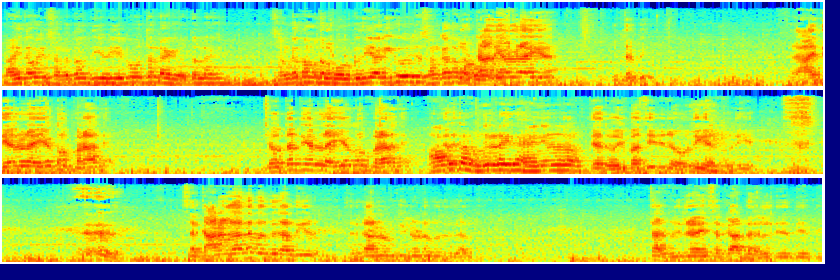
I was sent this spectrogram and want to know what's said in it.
ਲੜਾਈ ਤਾਂ ਉਹ ਸੰਗਤਾਂ ਦੀ ਹੋਈ ਹੈ ਕਿ ਉਧਰ ਲੈ ਗਏ ਉਧਰ ਲੈ ਗਏ। ਸੰਗਤ ਦਾ ਮਤਲਬ ਗੋਲਕ ਦੀ ਆ ਗਈ ਕਿ ਉਹ ਜੇ ਸੰਗਤ ਦਾ ਵੋਟਾਂ ਦੀ ਲੜਾਈ ਹੈ। ਉੱਥੇ ਵੀ। ਰਾਜ ਦੀ ਲੜਾਈ ਹੈ ਫਰਾਕ ਹੈ? ਚੌਧਰ ਦੀ ਲੜਾਈ ਹੈ ਕੋਈ ਫਰਾਕ ਹੈ। ਆਹ ਉਹ ਧਰਮ ਦੀ ਲੜਾਈ ਤਾਂ ਹੈ ਨਹੀਂ ਉਹਨਾਂ ਨਾਲ। ਜੇ ਦੋਈ ਪਾਸੀ ਦੀ ਹੋਦੀ ਹੈ ਉਹਦੀ ਹੈ ਸਰਕਾਰਾਂ ਦਾ ਮਦਦ ਕਰਦੀਆਂ ਨੇ? ਸਰਕਾਰਾਂ ਨੂੰ ਕੀ ਲੋੜ ਹੈ ਮਦਦ ਕਰਨ ਦੀ? ਧਰਮ ਦੀ ਲੜਾਈ ਸਰਕਾਰ ਦਖਲ ਨਹੀਂ ਦਿੰਦੀ ਹੁੰਦੀ।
